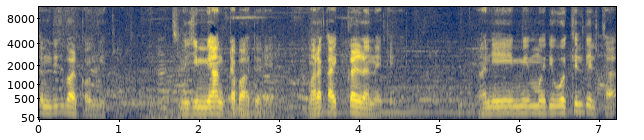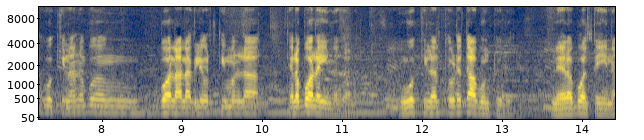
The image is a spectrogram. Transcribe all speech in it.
समधीच बळकावून घेतली. म्हणजे मी अंगठा बहादूर आहे. मला काही कळलं नाही ते आणि मी मध्ये वकील दिलता वकिलानं ब बोला लागल्यावर ती म्हणला त्याला बोला येईना झाला. वकिलाला थोडं दाबून ठेवलं. याला बोलता येईना.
